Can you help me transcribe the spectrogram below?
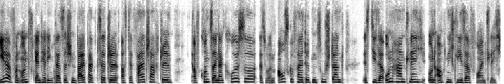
Jeder von uns kennt ja den klassischen Beipackzettel aus der Fallschachtel. Aufgrund seiner Größe, also im ausgefalteten Zustand, ist dieser unhandlich und auch nicht leserfreundlich.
